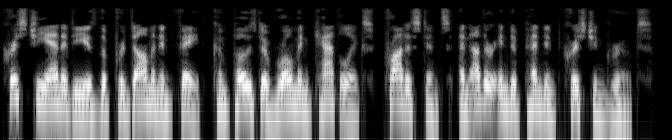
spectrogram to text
Christianity is the predominant faith, composed of Roman Catholics, Protestants, and other independent Christian groups.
